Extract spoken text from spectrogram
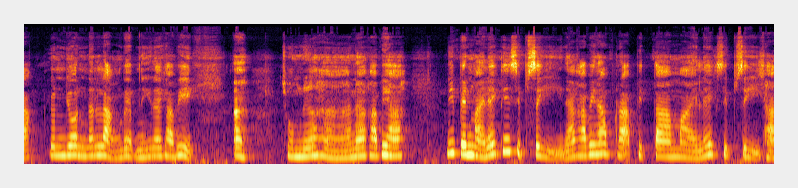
ลักย่นย่นด้านหลังแบบนี้เลยค่ะพี่อะชมเนื้อหานะคะพี่คะ นี่เป็นหมายเลขที่ 14 นะคะ พี่นะพระปิดตาหมายเลข 14 ค่ะ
